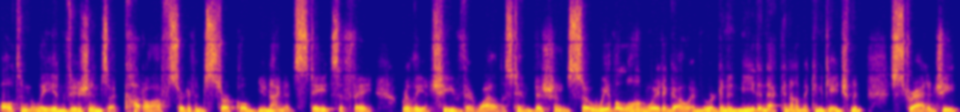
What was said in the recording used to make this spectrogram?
ultimately envisions a cutoff, sort of encircled United States if they really achieve their wildest ambitions. So we have a long way to go, and we're going to need an economic engagement strategy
